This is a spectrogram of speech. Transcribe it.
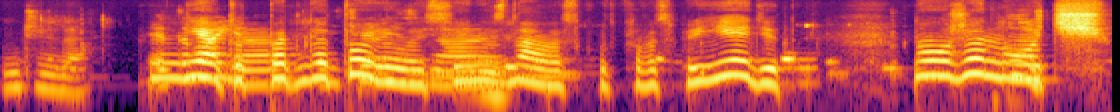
ничего не знаю. Это я моя, тут ничего подготовилась, я не знаю. знала, сколько вас приедет. Но уже ночь.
